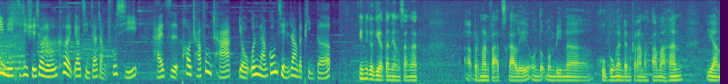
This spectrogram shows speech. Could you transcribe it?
印尼慈济学校人文课邀请家长出席，孩子泡茶奉茶，有温良恭俭让的品德。Bermanfaat sekali untuk membina hubungan dan keramah tamahan yang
